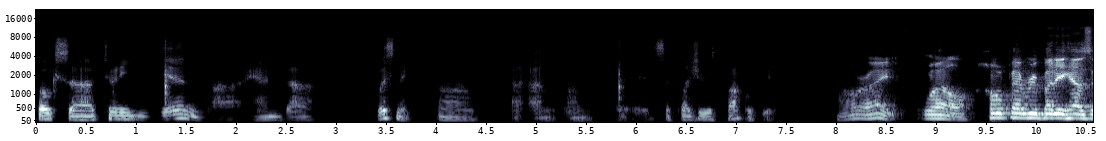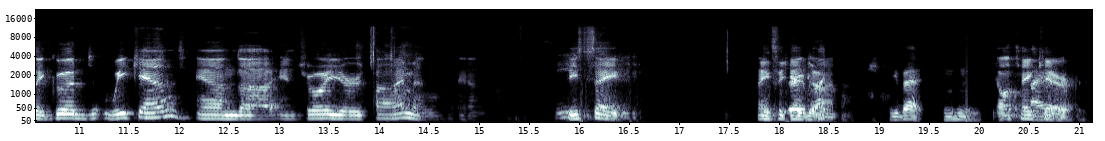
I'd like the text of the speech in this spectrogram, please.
folks uh, tuning in uh, and uh, listening. I'm, I'm, it's a pleasure to talk with you. All right. Well, hope everybody has a good weekend and uh, enjoy your time and, and be safe. Thanks again, John. You bet. Mm -hmm. Y'all take Bye, care. Everyone.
